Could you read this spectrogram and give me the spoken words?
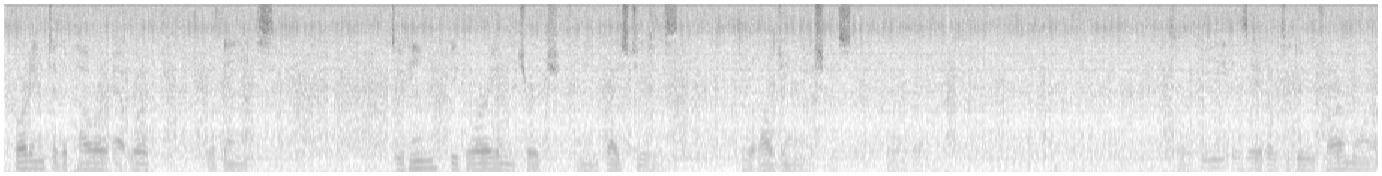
according to the power at work within us. To him be glory in the church and in Christ Jesus through all generations forever. So he is able to do far more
